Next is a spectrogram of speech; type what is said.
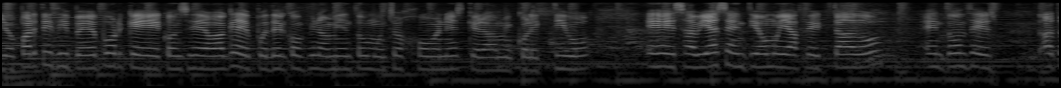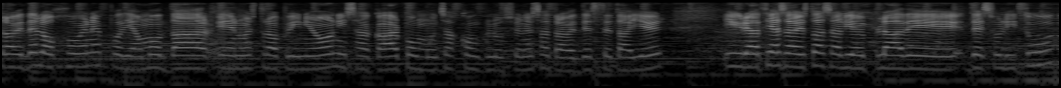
Yo participé porque consideraba que después del confinamiento muchos jóvenes, que era mi colectivo, eh, se había sentido muy afectado, entonces a través de los jóvenes podíamos dar eh, nuestra opinión y sacar pues, muchas conclusiones a través de este taller y gracias a esto ha salido el plan de, de solitud.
